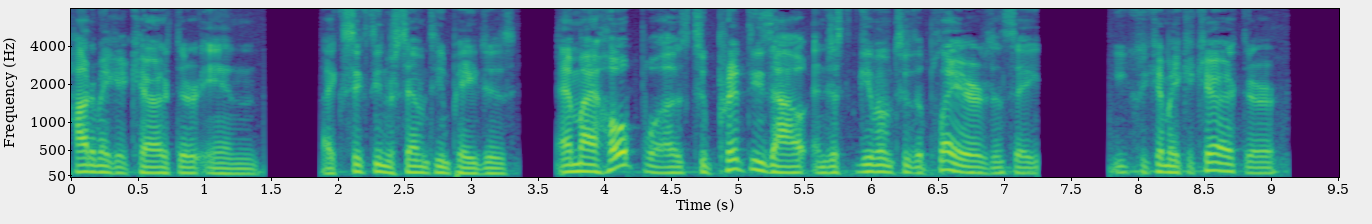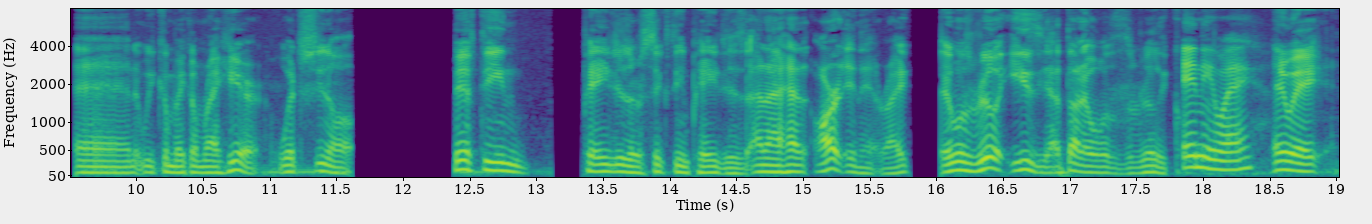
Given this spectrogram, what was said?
how to make a character in like 16 or 17 pages. And my hope was to print these out and just give them to the players and say, you can make a character and we can make them right here, which, you know, 15 pages or 16 pages. And I had art in it, right? It was really easy. I thought it was really cool. Anyway, Anyway,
